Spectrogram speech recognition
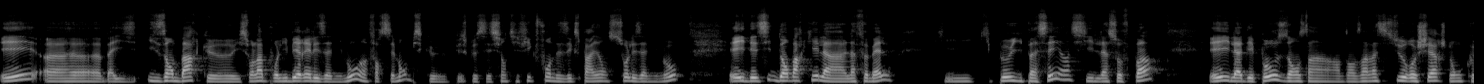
Et bah, ils, embarquent, ils sont là pour libérer les animaux, hein, forcément, puisque, puisque ces scientifiques font des expériences sur les animaux. Et ils décident d'embarquer la, femelle qui, peut y passer hein, s'ils ne la sauvent pas et il la dépose dans un, dans un institut de recherche donc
